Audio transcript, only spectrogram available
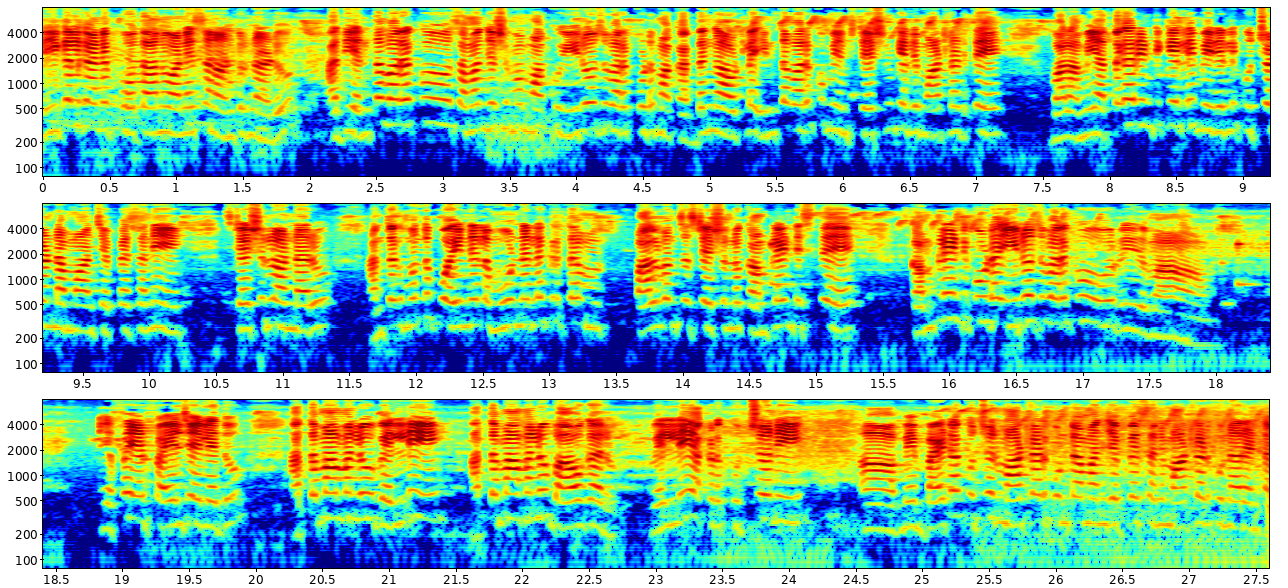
లీగల్గానే పోతాను అనేసి అని అంటున్నాడు. అది ఎంతవరకు సమంజసమో మాకు ఈ రోజు వరకు కూడా మాకు అర్థం కావట్లేదు ఇంతవరకు మేము స్టేషన్కి వెళ్ళి మాట్లాడితే వాళ్ళ మీ అత్తగారింటికి వెళ్ళి మీరు వెళ్ళి కూర్చోండి అమ్మా అని చెప్పేసి అని స్టేషన్లో అన్నారు. అంతకుముందు పోయిన నెల మూడు నెలల క్రితం పాల్వంచ స్టేషన్లో కంప్లైంట్ ఇస్తే కంప్లైంట్ కూడా ఈ రోజు వరకు ఎఫ్ఐఆర్ ఫైల్ చేయలేదు. అత్తమామలు వెళ్ళి అత్తమామలు బావగారు వెళ్ళి అక్కడ కూర్చొని మేము బయట కూర్చొని మాట్లాడుకుంటామని చెప్పేసి అని మాట్లాడుకున్నారంట.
